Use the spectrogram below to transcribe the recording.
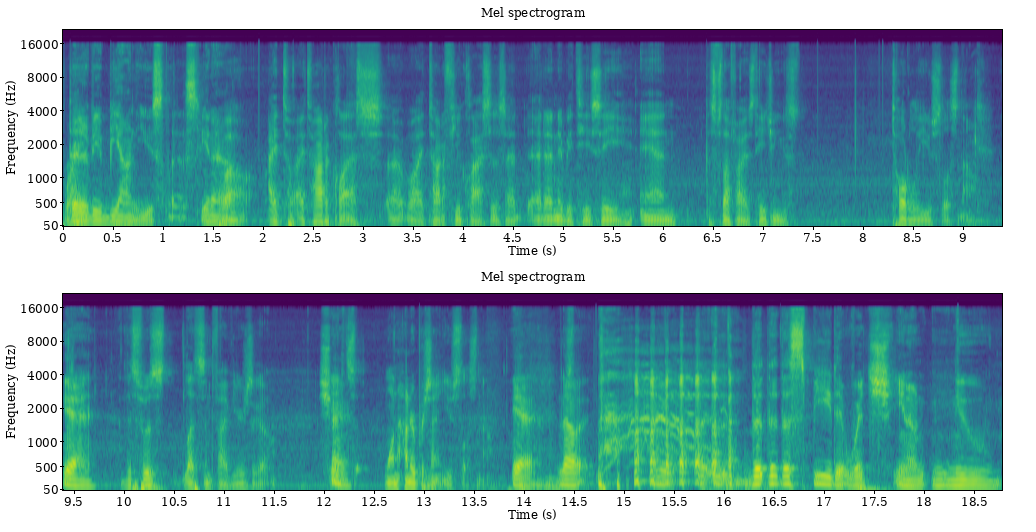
that it would be beyond useless you know Well, I I taught a class. Uh, well, I taught a few classes at, at NWTC, and the stuff I was teaching is totally useless now. yeah This was less than five years ago. Sure. It's 100% useless now. Yeah, no, I mean, the, the the speed at which you know new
